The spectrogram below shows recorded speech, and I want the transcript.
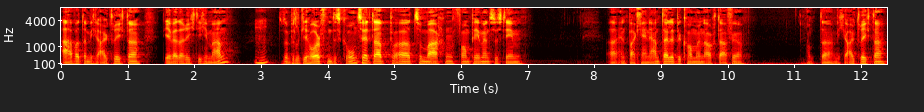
Aber der Michael Altrichter, der wäre der richtige Mann. Mhm. Das hat ein bisschen geholfen, das Grundsetup äh, zu machen vom Payment-System. Äh, ein paar kleine Anteile bekommen auch dafür. Und der Michael Altrichter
